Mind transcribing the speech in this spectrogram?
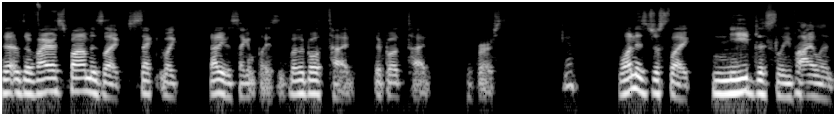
The the virus bomb is like sec like not even second place, but they're both tied. They're both tied for first. Yeah. One is just like needlessly violent,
